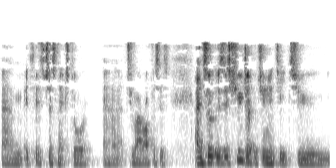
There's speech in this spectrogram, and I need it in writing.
Um, it's, it's just next door uh, to our offices, and so it was this huge opportunity to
